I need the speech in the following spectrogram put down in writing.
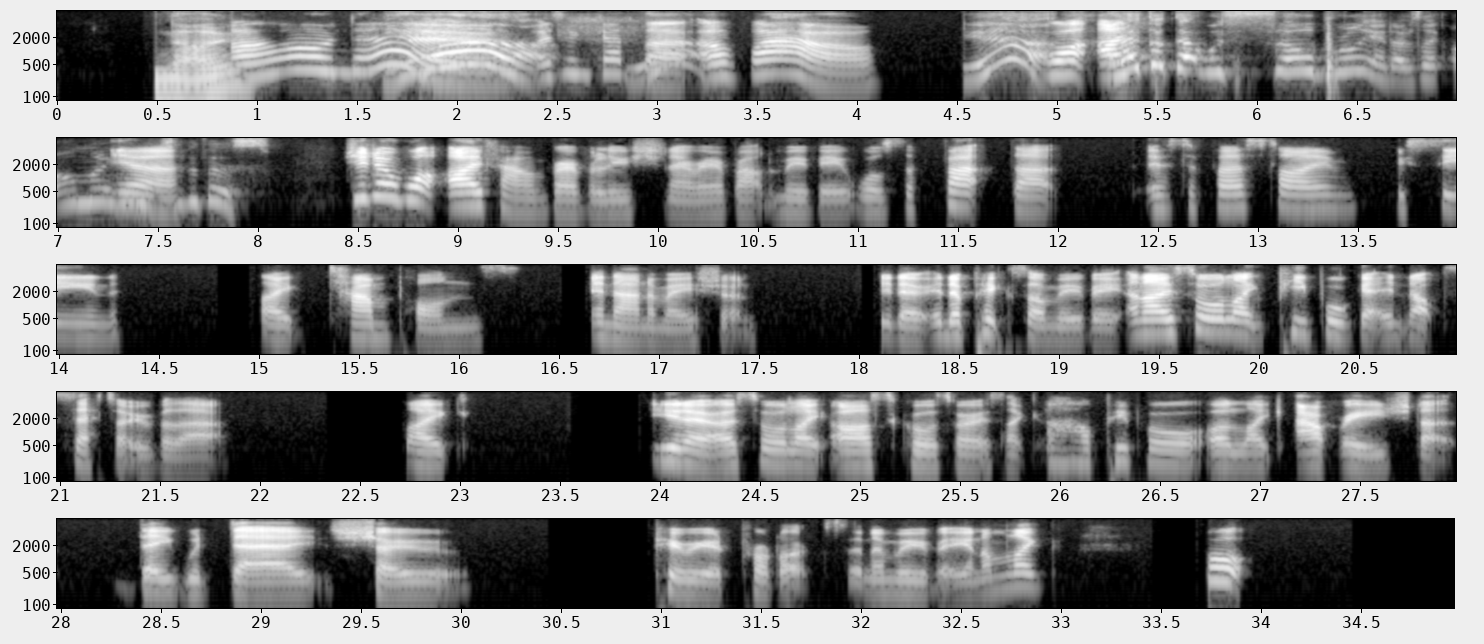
No. Oh no. Yeah, I didn't get that. yeah. Oh wow. Yeah. Well, I I thought that was so brilliant. I was like, oh my Yeah. goodness, look at this. Do you know what I found revolutionary about the movie was the fact that it's the first time we've seen like tampons in animation, you know, in a Pixar movie, and I saw like people getting upset over that. Like, you know, I saw like articles where it's like, oh, people are like outraged that they would dare show period products in a movie, and I'm like, well,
